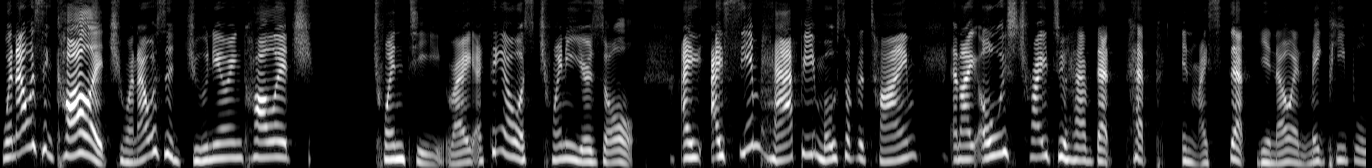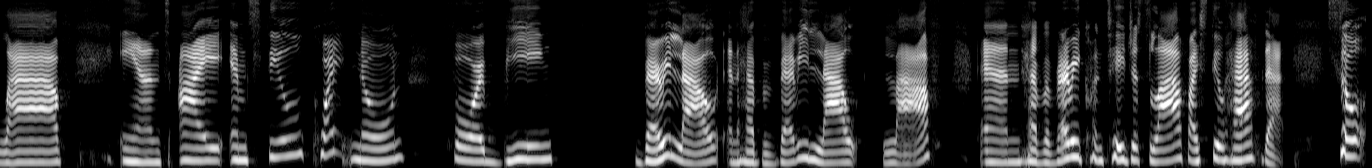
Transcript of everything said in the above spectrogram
When I was in college, when I was a junior in college, 20, right? I think I was 20 years old. I, I seem happy most of the time, and I always try to have that pep in my step, you know, and make people laugh. And I am still quite known for being very loud and have a very loud laugh and have a very contagious laugh. I still have that. So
